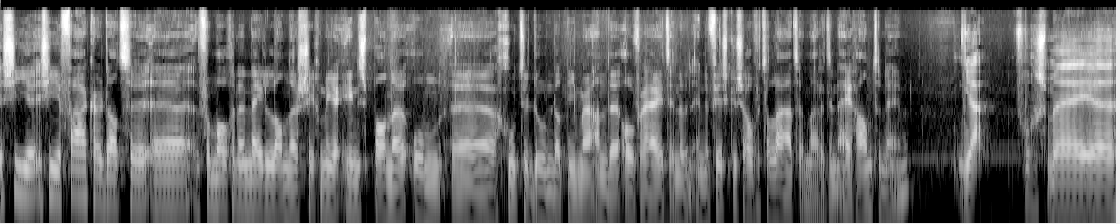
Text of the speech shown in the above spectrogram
zie, je, zie je vaker dat uh, vermogende Nederlanders zich meer inspannen om uh, goed te doen, dat niet meer aan de overheid en de, en de fiscus over te laten, maar het in eigen hand te nemen? Ja, Volgens mij uh,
